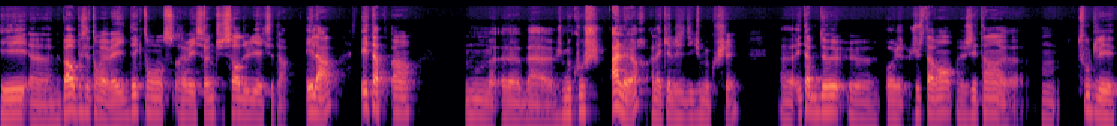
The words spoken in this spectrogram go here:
et ne pas repousser ton réveil? Dès que ton réveil sonne, tu sors du lit, etc. Et là, étape 1, mmh, bah, je me couche à l'heure à laquelle j'ai dit que je me couchais. étape 2, juste avant, j'éteins toutes, les,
